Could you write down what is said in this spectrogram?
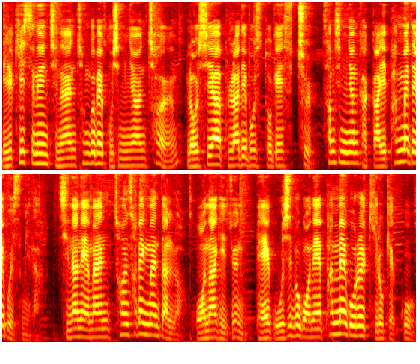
밀키스는 지난 1990년 처음 러시아 블라디보스톡에 수출 30년 가까이 판매되고 있습니다. 지난해만 1,400만 달러, 원화 기준 150억 원의 판매고를 기록했고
